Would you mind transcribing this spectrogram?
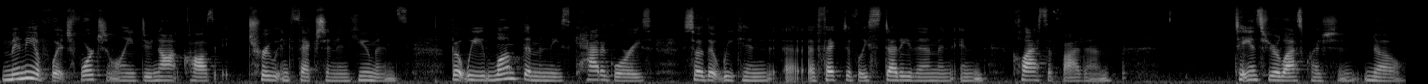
many of which, fortunately, do not cause true infection in humans. But we lump them in these categories so that we can uh, effectively study them and, and classify them. To answer your last question, no,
